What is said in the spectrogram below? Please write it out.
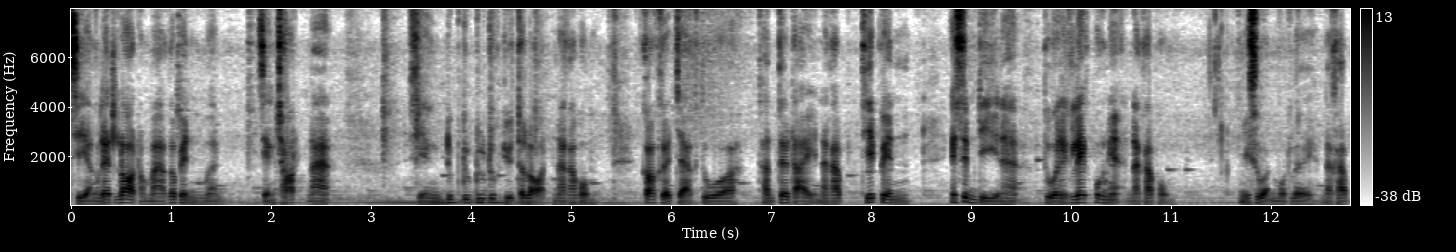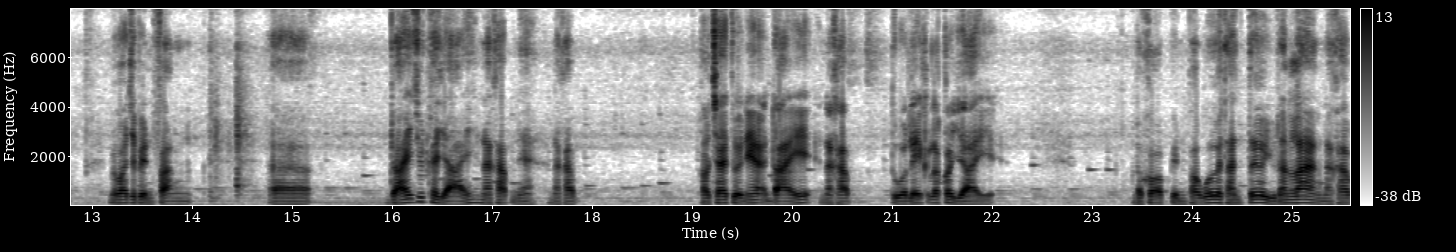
เสียงเล็ดลอดออกมาก็เป็นเหมือนเสียงช็อตนะเสียงดุบดุบดุบดุบอยู่ตลอดนะครับผม ก็เกิดจากตัว Thunder d i v e นะครับ ที่เป็น SMD นะฮะตัวเล็กๆ พวกนี้นะครับผม มีส่วนหมดเลยนะครับ ไม่ว่าจะเป็นฝั่งไดร์ชุดขยายนะครับเนี่ยนะครับ เขาใช้ตัวนี้ไดร์นะครับ ตัวเล็กแล้วก็ใหญ่ แล้วก็เป็น power hunter อยู่ด้านล่างนะครับ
